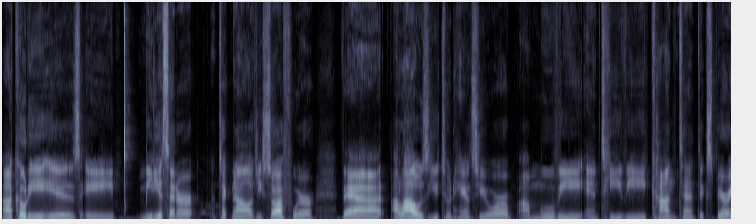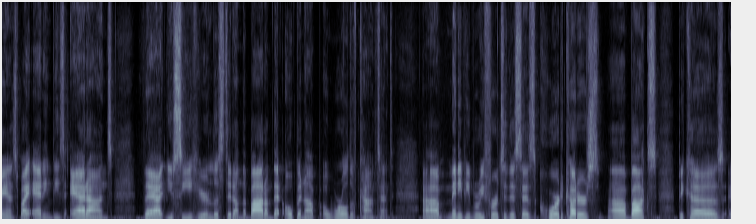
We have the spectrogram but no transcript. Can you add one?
Uh, Kodi is a media center technology software that allows you to enhance your uh, movie and TV content experience by adding these add-ons that you see here listed on the bottom that open up a world of content. Uh, many people refer to this as cord cutters uh, box because uh,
